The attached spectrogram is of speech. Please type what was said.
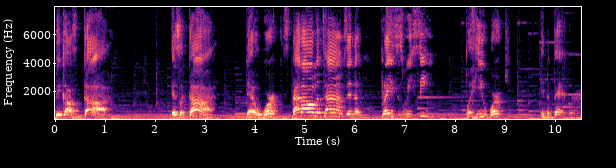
Because God is a God that works, not all the times in the places we see, but He works in the background.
